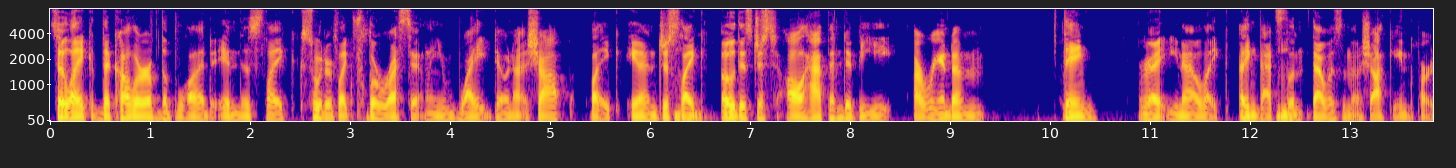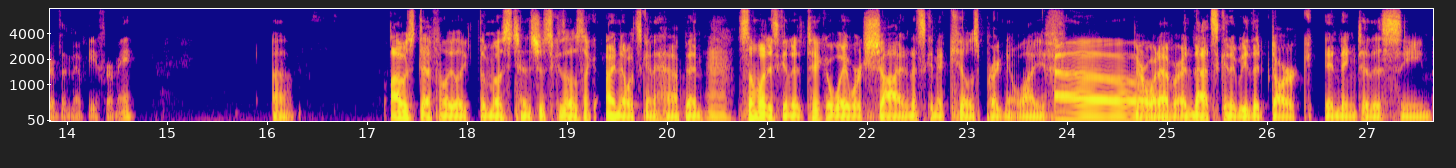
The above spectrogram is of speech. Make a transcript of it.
So like the color of the blood in this like sort of like fluorescently white donut shop, like and just Mhm. like oh this just all happened to be a random thing, right? You know, like I think that's the mm. that was the most shocking part of the movie for me. Um, I was definitely like the most tense just because I was like, I know what's going to happen. Mm. Somebody's going to take a wayward shot and it's going to kill his pregnant wife. Oh, or whatever and that's going to be the dark ending to this scene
